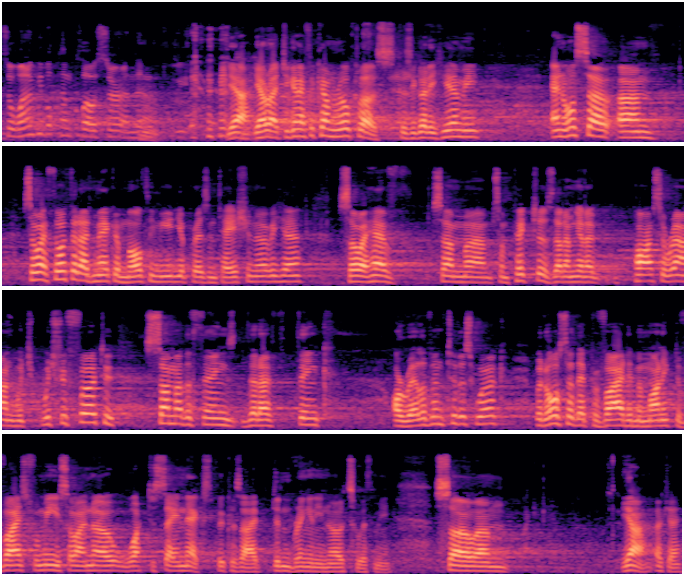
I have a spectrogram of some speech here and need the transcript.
So why don't people come closer and then? Yeah, yeah, yeah, right. You're gonna have to come real close because you've got to hear me. And also, um, so I thought that I'd make a multimedia presentation over here. So I have some um, some pictures that I'm going to pass around, which which refer to some of the things that I think are relevant to this work but also they provide a mnemonic device for me so I know what to say next because I didn't bring any notes with me. So, um, yeah, okay.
